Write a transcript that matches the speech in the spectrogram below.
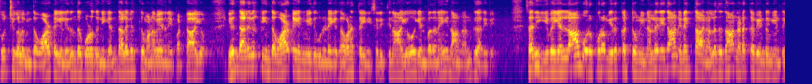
சூழ்ச்சிகளும் இந்த வாழ்க்கையில் இருந்த பொழுது நீ எந்த அளவிற்கு மனவேதனை பட்டாயோ எந்த அளவிற்கு இந்த வாழ்க்கையின் மீது உன்னுடைய கவனத்தை நீ செலுத்தினாயோ என்பதனை நான் நன்கு அறிவேன். சரி இவையெல்லாம் ஒரு புறம் இருக்கட்டும். நீ நல்லதை தான் நினைத்தாய் நல்லதுதான் நடக்க வேண்டும் என்று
